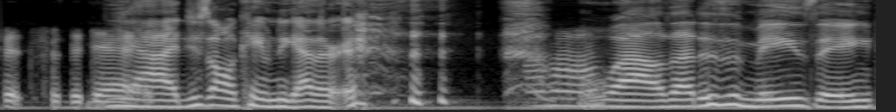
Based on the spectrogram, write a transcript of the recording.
fit for the day. Yeah, it just all came together. Uh-huh. Wow, that is amazing.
